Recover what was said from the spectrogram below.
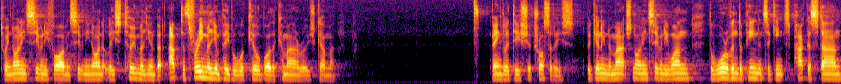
Between 1975 and 79, at least 2 million, but up to 3 million people were killed by the Khmer Rouge government. Bangladesh atrocities. Beginning in March 1971, the War of Independence against Pakistan,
